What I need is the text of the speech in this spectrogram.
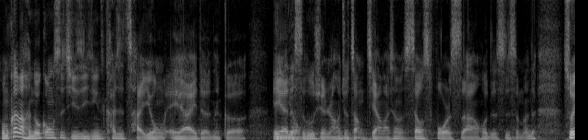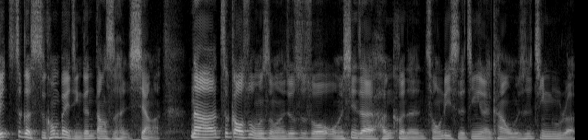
我们看到很多公司其实已经开始采用 AI 的那个 AI 的 solution，然后就涨价嘛，像 Salesforce 啊或者是什么的。所以这个时空背景跟当时很像啊。那这告诉我们什么？就是说我们现在很可能从历史的经验来看，我们是进入了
